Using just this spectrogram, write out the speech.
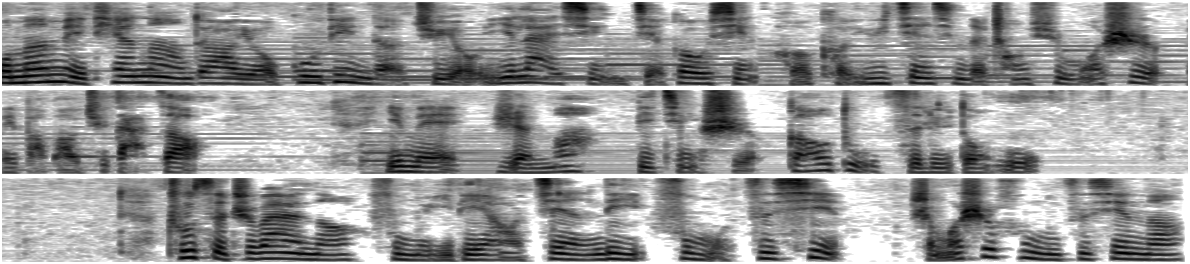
我们每天呢都要有固定的、具有依赖性、结构性和可预见性的程序模式为宝宝去打造，因为人嘛毕竟是高度自律动物。除此之外呢，父母一定要建立父母自信。什么是父母自信呢？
